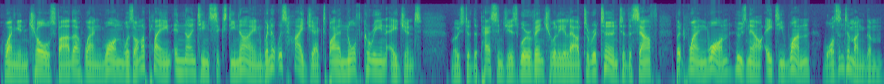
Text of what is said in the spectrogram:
Hwang In-cheol's father, Hwang Won, was on a plane in 1969 when it was hijacked by a North Korean agent. Most of the passengers were eventually allowed to return to the south, but Hwang Won, who's now 81, wasn't among them.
